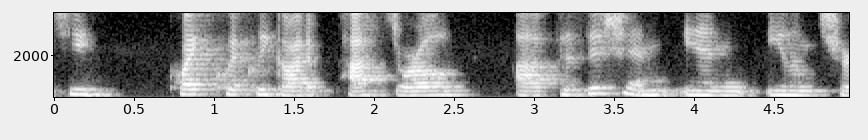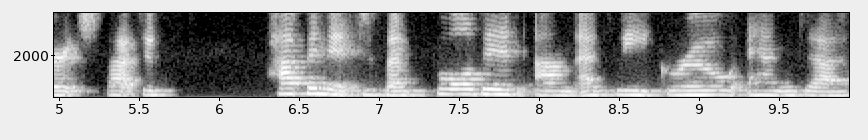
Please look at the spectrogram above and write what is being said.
she quite quickly got a pastoral uh, position in Elam Church that just happened. It just unfolded um, as we grew. And uh,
